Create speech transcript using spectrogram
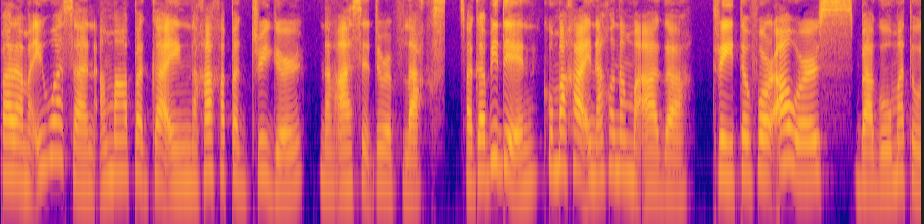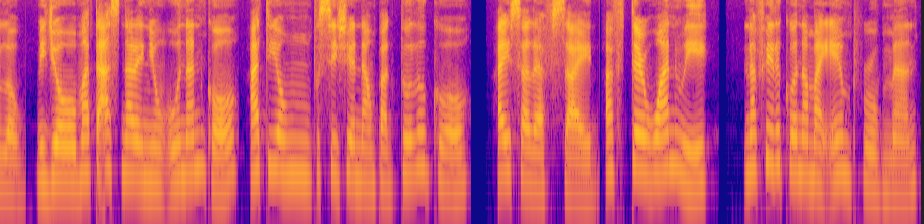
para maiwasan ang mga pagkaing nakakapag-trigger ng acid reflux. Sa gabi din, kumakain ako ng maaga. 3 to 4 hours bago matulog. Medyo mataas na rin yung unan ko at yung position ng pagtulog ko ay sa left side. After one week, na-feel ko na may improvement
